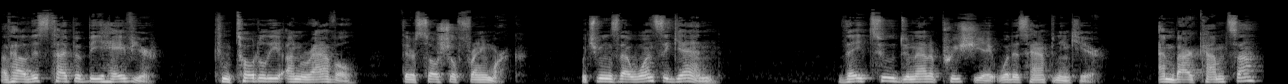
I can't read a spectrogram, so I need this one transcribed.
of how this type of behavior can totally unravel their social framework. Which means that once again, they too do not appreciate what is happening here. And Bar Kamsa,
